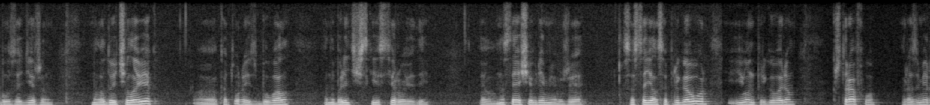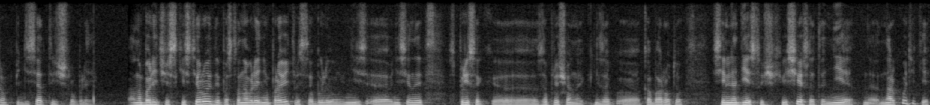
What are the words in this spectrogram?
Был задержан молодой человек, э, который сбывал анаболические стероиды. Э, В настоящее время уже состоялся приговор, и он приговорен к штрафу размером 50 тысяч рублей. Анаболические стероиды постановлением правительства были э, внесены в список запрещенных к обороту сильнодействующих веществ. Это не э, наркотики,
